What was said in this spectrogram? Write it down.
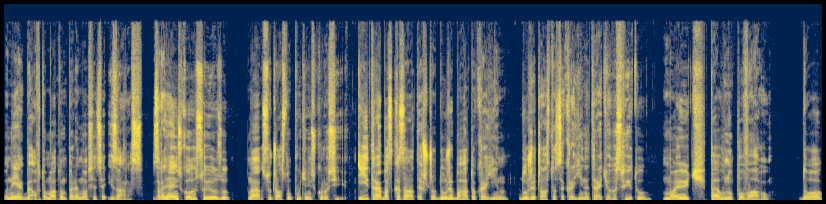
вони якби автоматом переносяться і зараз. З Радянського Союзу на сучасну путінську Росію. І треба сказати, що дуже багато країн, дуже часто це країни третього світу, мають певну повагу до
